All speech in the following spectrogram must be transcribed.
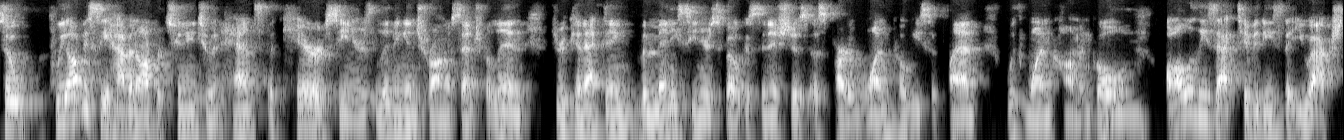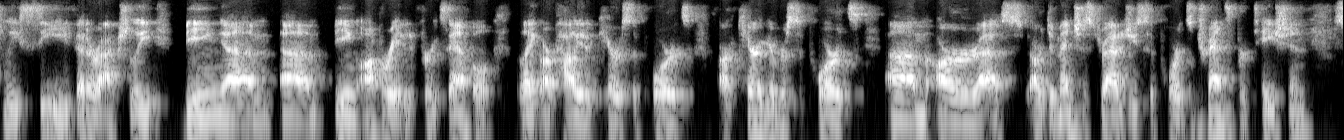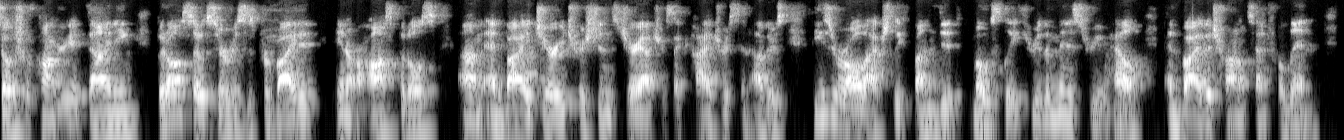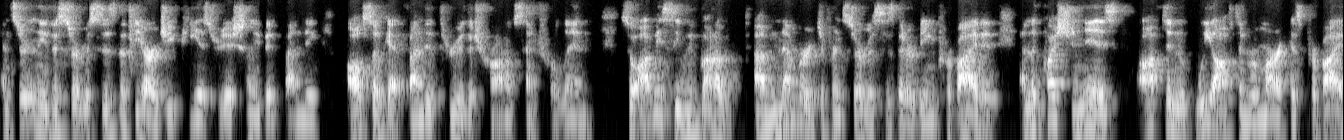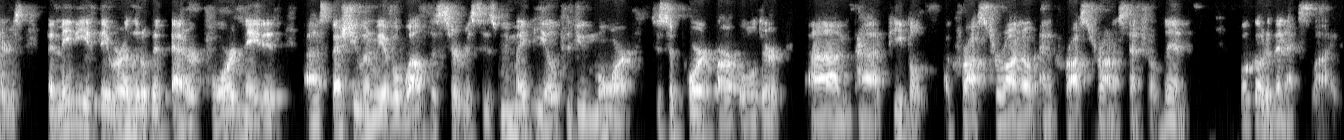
So we obviously have an opportunity to enhance the care of seniors living in Toronto Central LHIN through connecting the many seniors focused initiatives as part of one cohesive plan with one common goal. All of these activities that you actually see that are actually being um, um, being operated, for example, like our palliative care supports, our caregiver supports, um, our uh, our dementia strategy supports transportation, social congregate dining, but also services provided in our hospitals um, and by geriatricians, geriatric psychiatrists, and others. These are all actually funded mostly through the Ministry of Health and by the Toronto Central LHIN. And certainly the services that the RGP has traditionally been funding also get funded through the Toronto Central LHIN. So obviously we've got a, a number of different services that are being provided. And the question is, often we often remark as providers that maybe if they were a little bit better coordinated, uh, especially when we have a wealth of services, we might be able to do more to support our older um, uh, people across Toronto and across Toronto Central LHIN. We'll go to the next slide.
